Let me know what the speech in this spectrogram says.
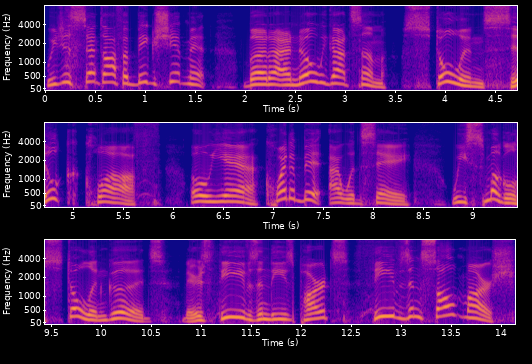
We just sent off a big shipment, but I know we got some stolen silk cloth. Oh yeah, quite a bit, I would say. We smuggle stolen goods. There's thieves in these parts, thieves in Saltmarsh,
